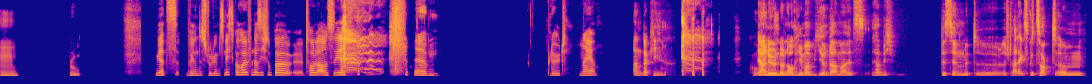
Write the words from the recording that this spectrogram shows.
Mhm. True. Mir hat's während des Studiums nicht geholfen, dass ich super, äh, toll aussehe. Ähm blöd. Na ja. Unlucky. Ja, ne, und dann auch hier mal hier und da mal jetzt habe ich bisschen mit, äh, Stratex gezockt, ähm,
